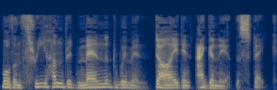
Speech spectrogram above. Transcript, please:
more than 300 men and women died in agony at the stake.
